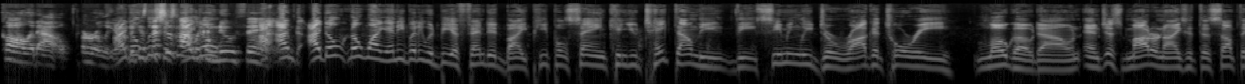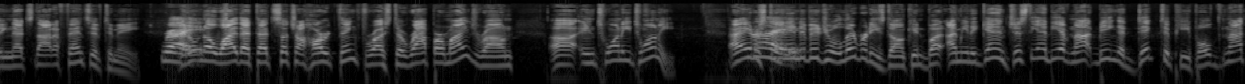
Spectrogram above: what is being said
call it out earlier? I don't because this is not I like a new thing. I, I'm, I don't know why anybody would be offended by people saying, "Can you take down the the seemingly derogatory logo down and just modernize it to something that's not offensive to me?" right. I don't know why that that's such a hard thing for us to wrap our minds around uh, in 2020. I understand Right. individual liberties, Duncan, but I mean, again, just the idea of not being a dick to people, not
